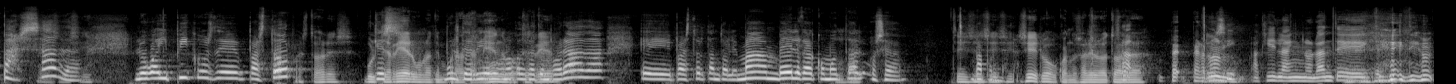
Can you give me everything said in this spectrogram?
pasada. Sí, Luego hay picos de pastor. Pastores. Bull que es- Terrier una temporada Bull Terrier también. una- Bull otra temporada. eh, pastor tanto alemán, belga como tal. O sea, Sí, sí, sí, sí. moda. Sí, luego cuando salió O toda sea, la... pe- perdón, Sí. aquí la ignorante. que-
